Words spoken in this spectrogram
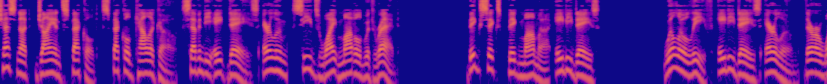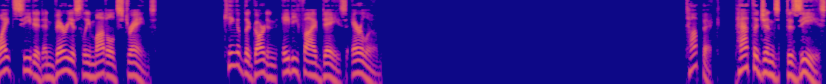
chestnut, giant speckled, speckled calico, 78 days heirloom, seeds white mottled with red. Big Six, Big Mama, 80 days. Willow leaf, 80 days heirloom. There are white seeded and variously mottled strains. King of the Garden, 85 days heirloom. Pathogens, disease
